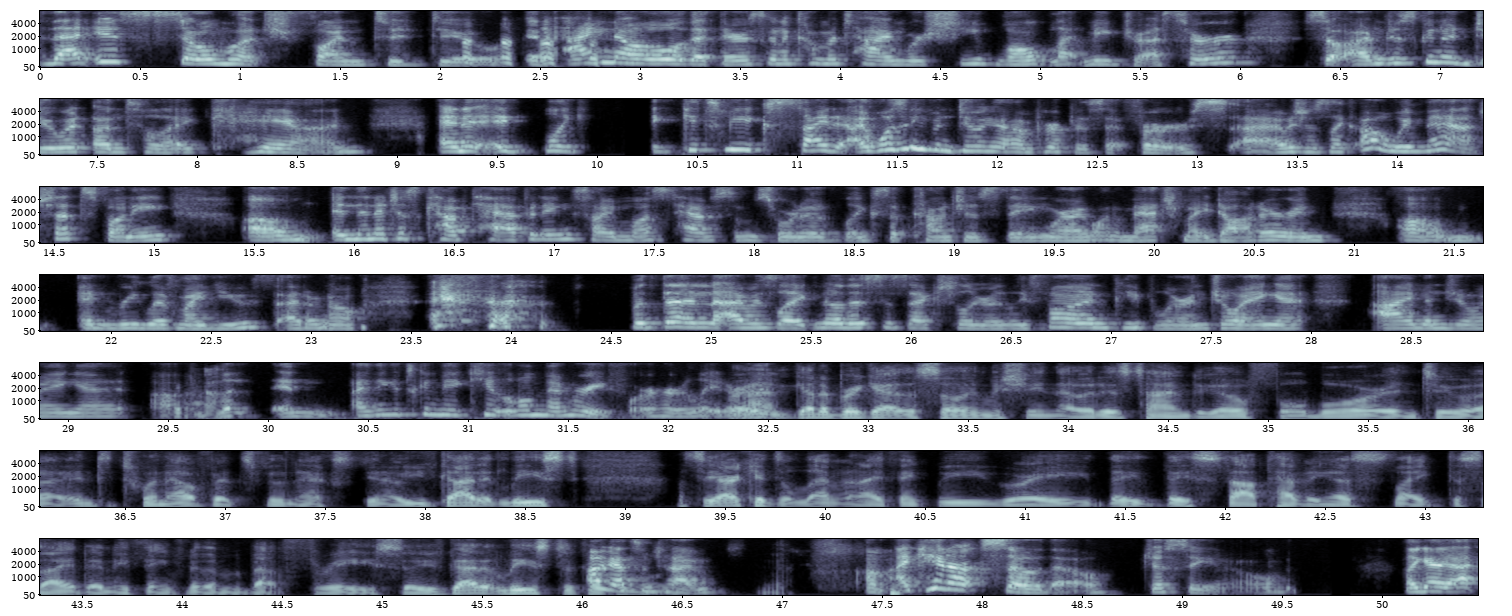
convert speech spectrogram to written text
That is so much fun to do. And I know that there's going to come a time where she won't let me dress her. So I'm just going to do it until I can. And it, it, like, it gets me excited. I wasn't even doing it on purpose at first. I was just like, oh, we match. That's funny. Um, and then it just kept happening. So I must have some sort of like subconscious thing where I want to match my daughter and um and relive my youth. I don't know. but then I was like, no, this is actually really fun. People are enjoying it. I'm enjoying it. Um, yeah. And I think it's going to be a cute little memory for her later right? on. You got to break out the sewing machine though. It is time to go full bore into, uh, into twin outfits for the next, you know, you've got at least, let's see, our kid's 11. I think we were, they, they stopped having us like decide anything for them about three. So you've got at least a couple I got some time. Yeah. Um, I cannot sew though, just so you know. Like I, I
